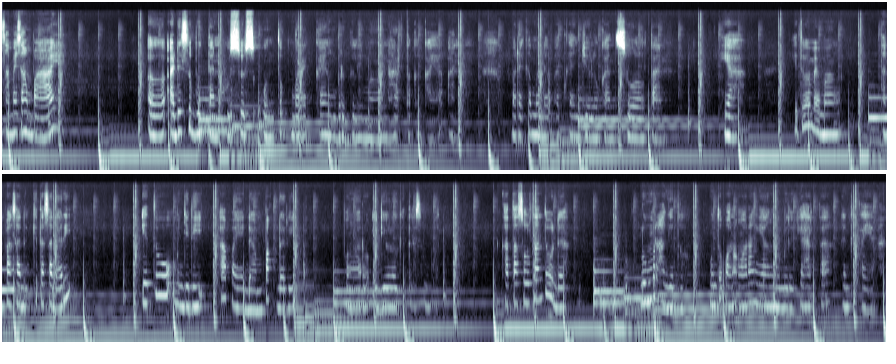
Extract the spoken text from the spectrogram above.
Sampai-sampai uh, ada sebutan khusus untuk mereka yang bergelimangan harta kekayaan. Mereka mendapatkan julukan sultan. Ya, itu memang tanpa kita sadari itu menjadi apa ya dampak dari pengaruh ideologi tersebut. Kata sultan tuh udah lumrah gitu untuk orang-orang yang memiliki harta dan kekayaan.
